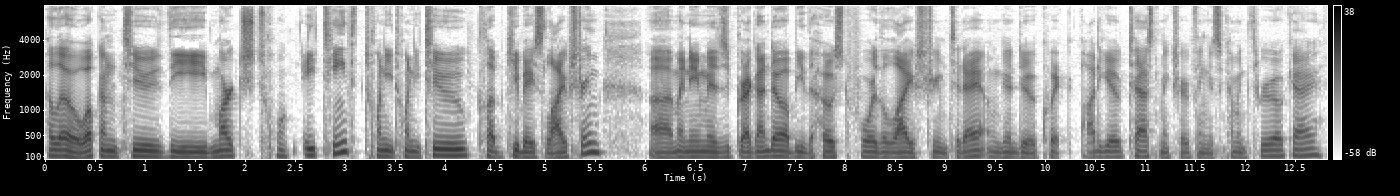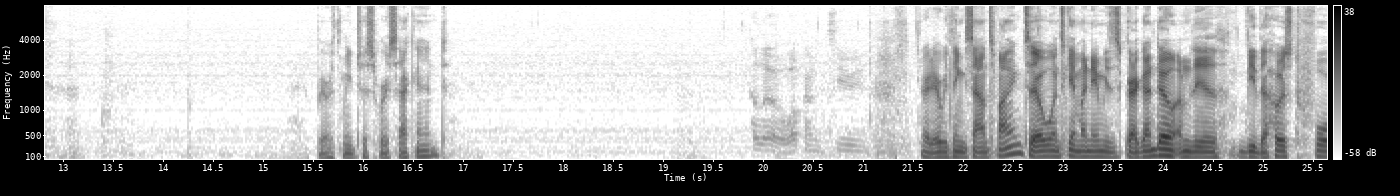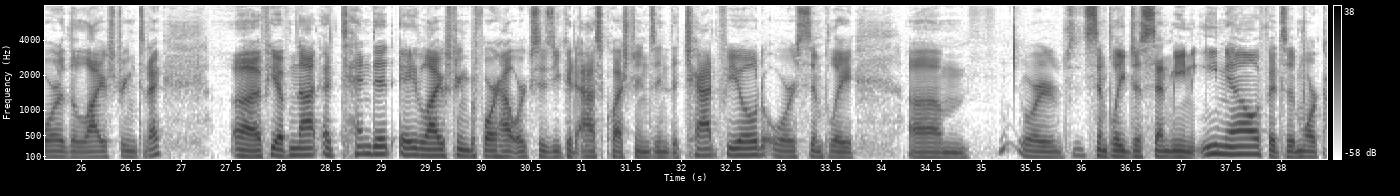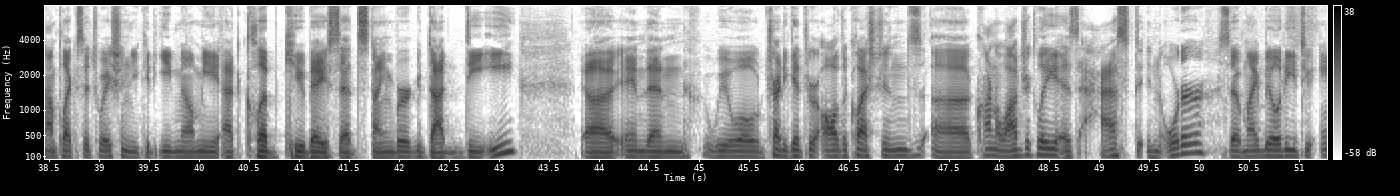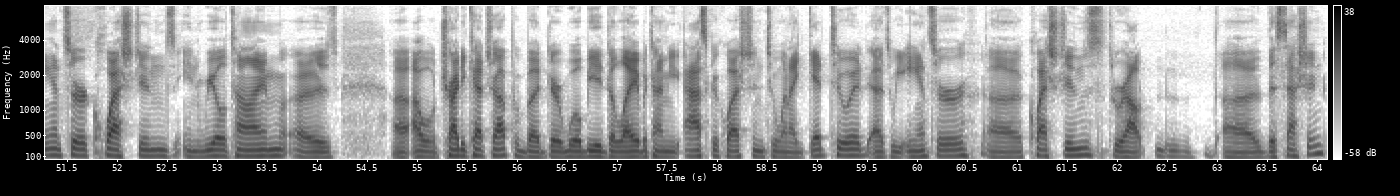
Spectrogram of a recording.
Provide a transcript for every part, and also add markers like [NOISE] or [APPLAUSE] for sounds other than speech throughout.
Hello, welcome to the March 18th, 2022 Club Cubase live stream. Uh, my name is Greg Ondo. I'll be the host for the live stream today. I'm going to do a quick audio test, make sure everything is coming through okay. Bear with me just for a second. All right, everything sounds fine. So once again, my name is Greg Ondo. I'm going to be the host for the live stream today. Uh, if you have not attended a live stream before, how it works is you could ask questions in the chat field or simply um, or simply just send me an email. If it's a more complex situation, you could email me at clubcubase at steinberg.de. Uh, and then we will try to get through all the questions uh, chronologically as asked in order. So my ability to answer questions in real time is uh, I will try to catch up, but there will be a delay by the time you ask a question to when I get to it as we answer uh, questions throughout uh, the session.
